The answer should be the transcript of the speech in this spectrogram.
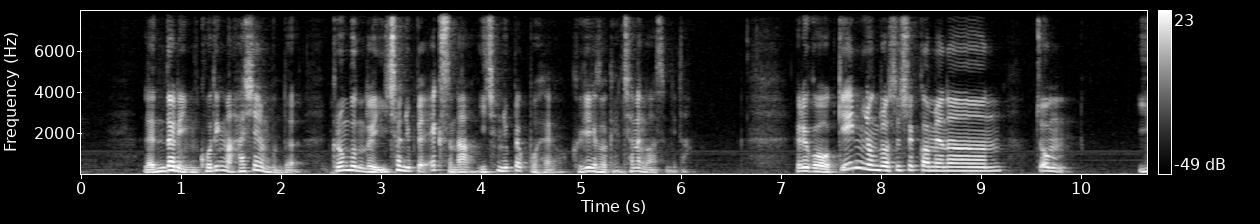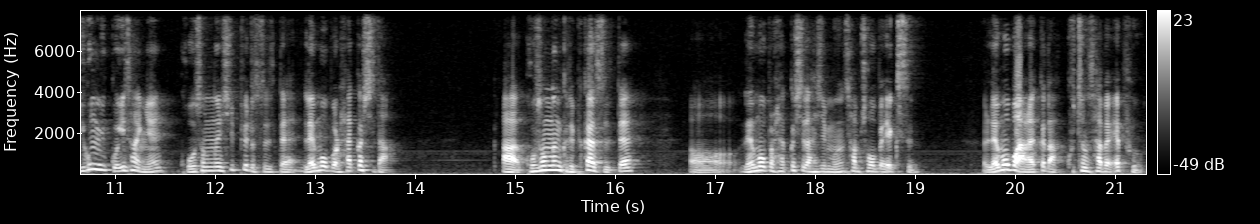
rendering, encoding만 하시는 분들 그런 분들 2600X나 2600 보세요. 그게 계속 괜찮은 것 같습니다. 그리고 게임 용도로 쓰실 거면은 좀 2060 이상의 고성능 CPU를 쓸 때 램오버를 할 것이다. 아 고성능 그래픽카드 쓸 때 어, 램오버를 할 것이다 하시면 3500X 램오버 안할 거다. 9400F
